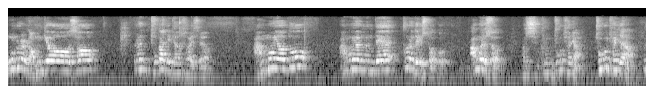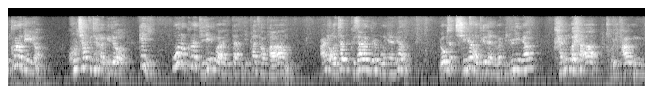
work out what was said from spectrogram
오늘을 넘겨서는 두 가지 변수가 있어요. 안 모여도 안 모였는데 끌어들일 수도 없고 안 모였어. 아씨 그럼 누구 편이야? 조국 편이잖아. 끌어들이면 골치 아프잖아, 그죠? 그러니까 이- 오늘 끌어들이는 거야 일단 이판 사판. 아니 어차피 그 사람들은 뭐냐면 여기서 지면 어떻게 되는 거야? 밀리면 가는 거야. 거기 다 음,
